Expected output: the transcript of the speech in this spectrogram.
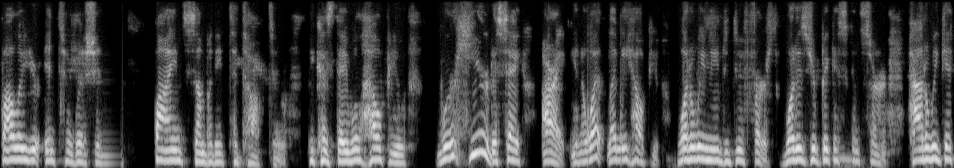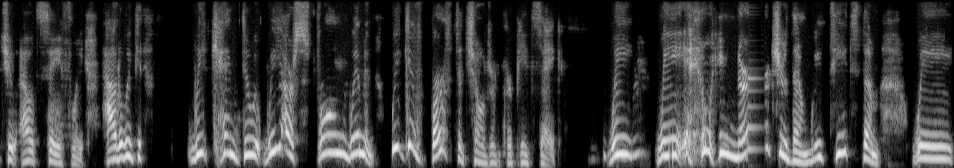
follow your intuition. Find somebody to talk to because they will help you. We're here to say all right you know what? Let me help you. What do we need to do first? What is your biggest mm. concern? How do we get you out safely? How do we get we can do it. We are strong women. We give birth to children for pete's sake. We mm-hmm. we we nurture them. We teach them. We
